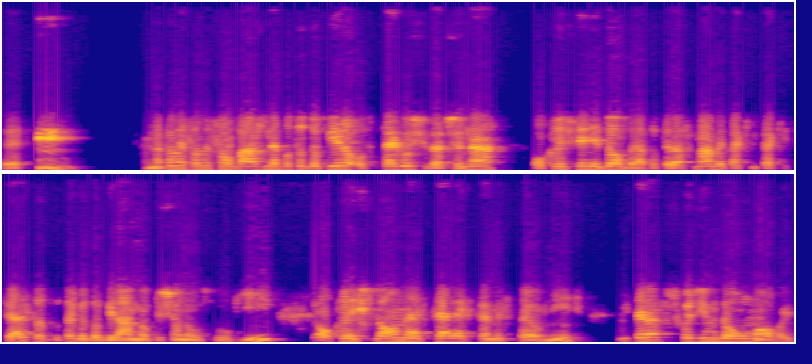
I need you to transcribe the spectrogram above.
Natomiast one są ważne, bo to dopiero od tego się zaczyna określenie dobra, to teraz mamy taki taki cel, to do tego dobieramy określone usługi, określone cele chcemy spełnić i teraz przechodzimy do umowy.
